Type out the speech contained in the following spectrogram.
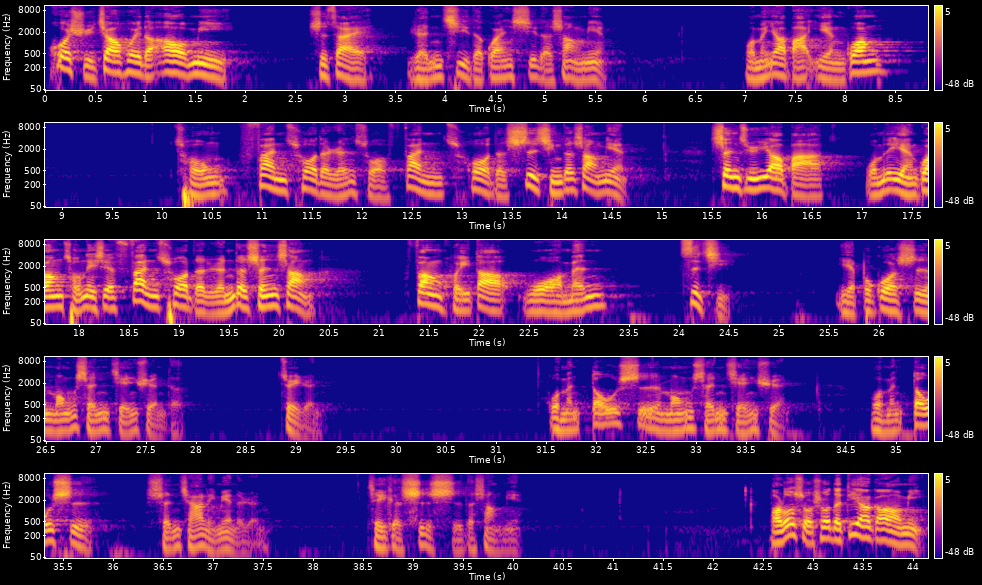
或许教会的奥秘是在人际的关系的上面。我们要把眼光从犯错的人所犯错的事情的上面，甚至于要把我们的眼光从那些犯错的人的身上放回到我们自己，也不过是蒙神拣选的罪人。我们都是蒙神拣选，我们都是神家里面的人，这个事实的上面，保罗所说的第二个奥秘，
